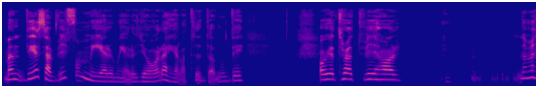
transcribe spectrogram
Men det är så här, vi får mer och mer att göra hela tiden. Och, det, och jag tror att vi har... Nej men,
